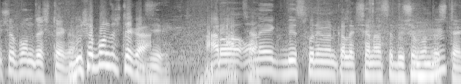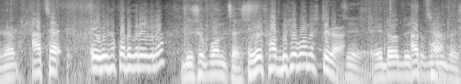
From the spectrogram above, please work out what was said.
দুশো পঞ্চাশ টাকা। দুশো পঞ্চাশ টাকা? জি। আরও আচ্ছা। অনেক বিউজ পরিমাণ কালেকশন আছে দুশো পঞ্চাশ টাকার। আচ্ছা এগুলো সব কত করে এগুলো? দুশো পঞ্চাশ। এগুলো সব দুশো পঞ্চাশ টাকা? জি এটাও দুশো আচ্ছা। পঞ্চাশ।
